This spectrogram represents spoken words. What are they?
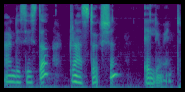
and this is the transduction element.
